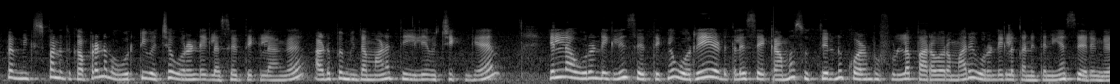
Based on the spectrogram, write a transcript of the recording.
இப்போ மிக்ஸ் பண்ணதுக்கப்புறம் நம்ம உருட்டி வச்ச உருண்டைகளை சேர்த்துக்கலாங்க. அடுப்பு மிதமான தீயிலே வச்சுக்கோங்க. எல்லா உருண்டைகளையும் சேர்த்துக்கங்க. ஒரே இடத்துல சேர்க்காம சுற்றிருந்து குழம்பு ஃபுல்லாக பரவுற மாதிரி உருண்டைகளை தனித்தனியாக சேருங்க.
